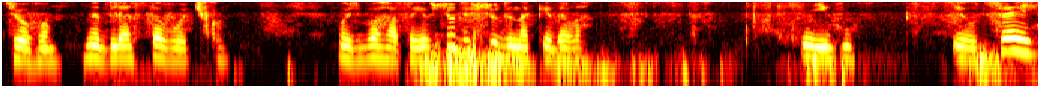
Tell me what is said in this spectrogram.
цього, не для ставочку. Ось багато. Я всюди-всюди накидала снігу. І оцей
